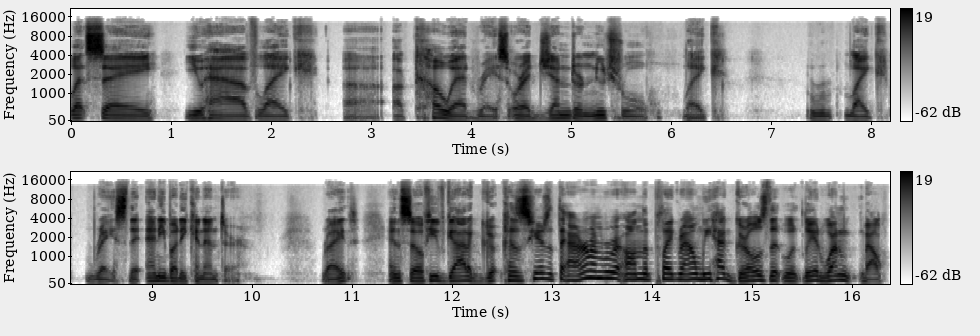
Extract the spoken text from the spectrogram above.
let's say you have like uh, a co-ed race or a gender neutral like r- like race that anybody can enter right? And so if you've got a girl, because here's the thing i remember on the playground we had girls that would we had one well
